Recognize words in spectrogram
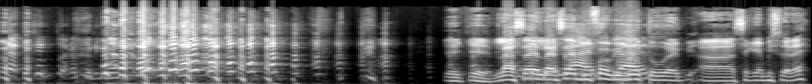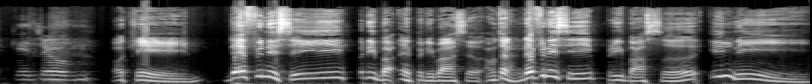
tak terkentut aku dengar. Okay, okay. Last eh, last eh Last, before we go last. to uh, second episode eh. Okay, jom. Okay. Definisi periba eh peribahasa. Ah, Betul. Definisi peribahasa ini.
